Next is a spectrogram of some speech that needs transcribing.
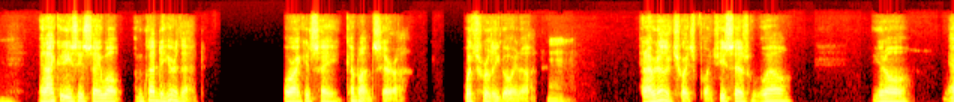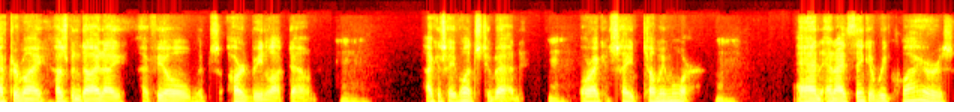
Hmm. And I could easily say, Well, I'm glad to hear that. Or I could say, Come on, Sarah, what's really going on? Hmm. And I have another choice point. She says, Well, you know, after my husband died, I, I feel it's hard being locked down. Hmm. I could say, Well, it's too bad. Hmm. Or I could say, Tell me more. Hmm. And, and I think it requires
